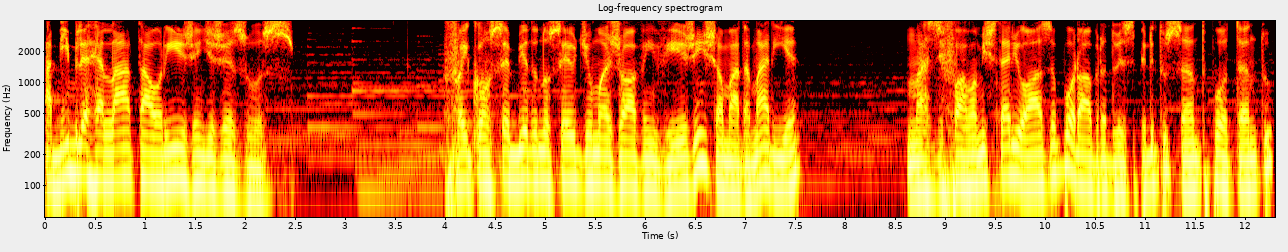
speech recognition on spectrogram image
A Bíblia relata a origem de Jesus. Foi concebido no seio de uma jovem virgem chamada Maria, mas de forma misteriosa por obra do Espírito Santo, portanto,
